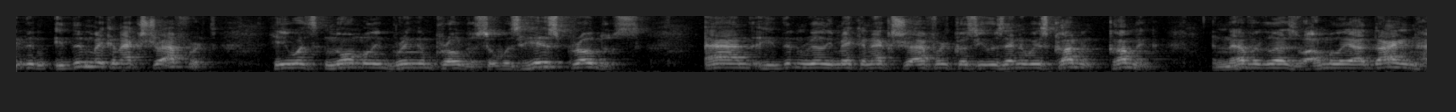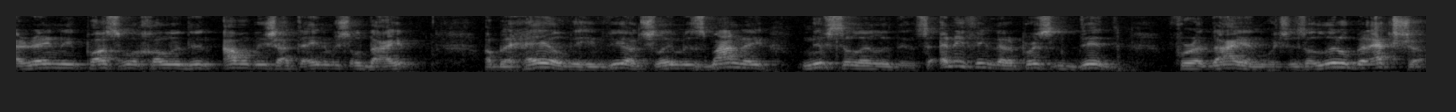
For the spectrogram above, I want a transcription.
didn't, he didn't make an extra effort. He was normally bringing produce, so it was his produce. And he didn't really make an extra effort because he was anyways coming. coming. And nevertheless, so anything that a person did for a dayan, which is a little bit extra,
